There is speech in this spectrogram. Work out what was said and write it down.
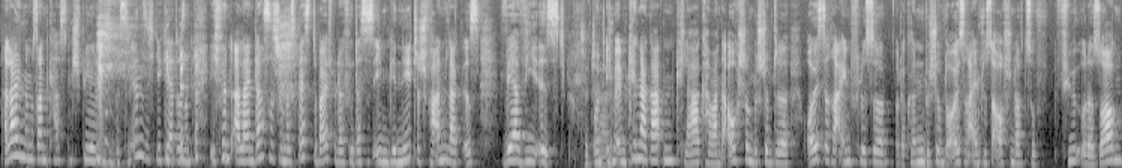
allein im Sandkasten spielen und ein bisschen in sich gekehrter sind. Ich finde, allein das ist schon das beste Beispiel dafür, dass es eben genetisch veranlagt ist, wer wie ist. Total. Und ich meine, im Kindergarten, klar, kann man da auch schon bestimmte äußere Einflüsse oder können bestimmte äußere Einflüsse auch schon dazu für oder sorgen,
